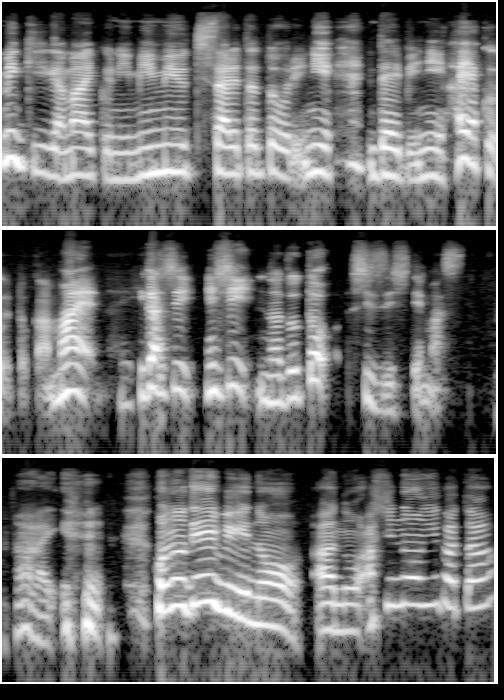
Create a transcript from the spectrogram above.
ミッキーがマイクに耳打ちされた通りにデイビーに「早く」とか「前」「東」「西」などと指示してます。はい、このデイビーのあの足の上げ方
